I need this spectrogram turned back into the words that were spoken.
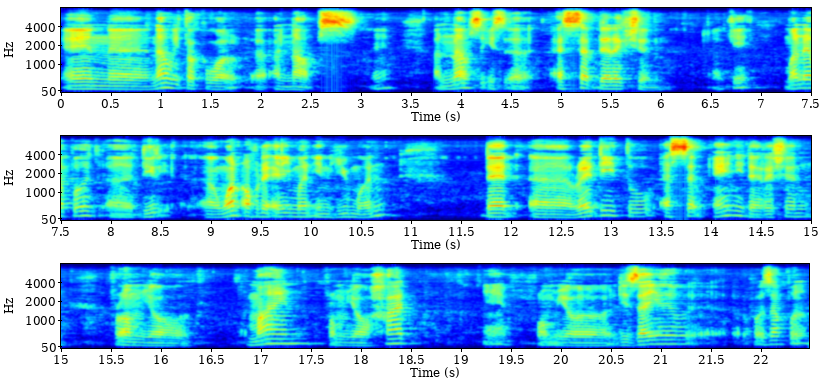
and uh, now we talk about uh, a nafs. Eh? A nafs is a accept direction. Okay, mana apa uh, diri, uh, one of the element in human that uh, ready to accept any direction from your mind, from your heart, eh, from your desire for example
